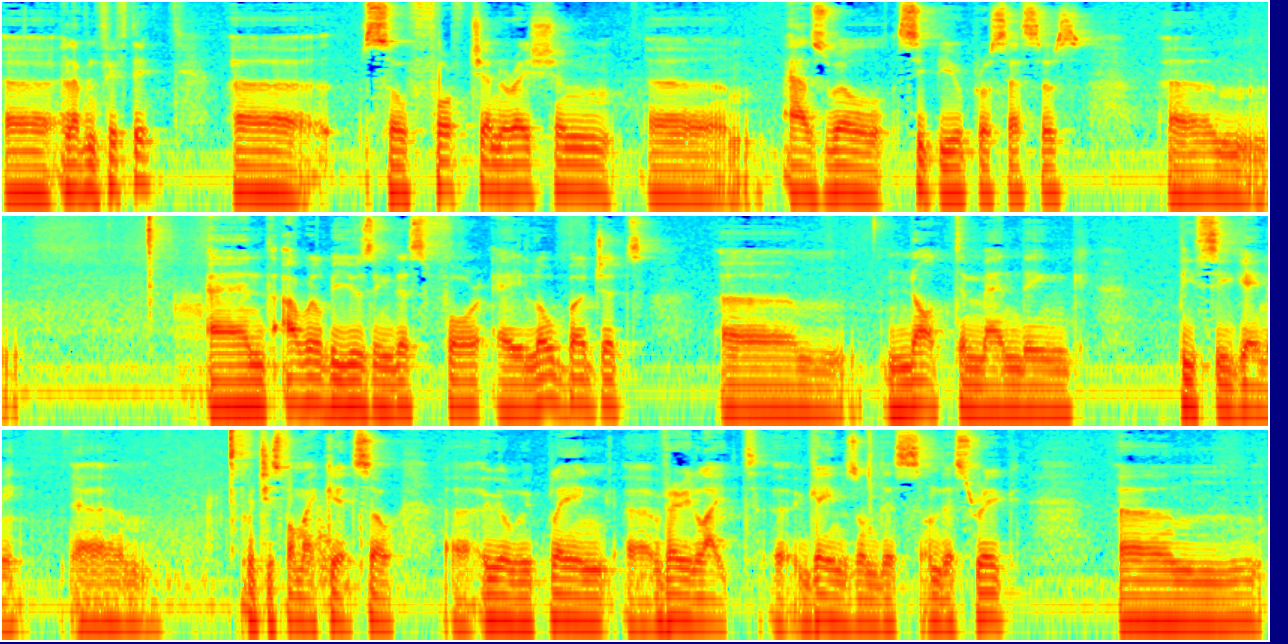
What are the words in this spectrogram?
1150 uh, uh, so fourth generation um, Haswell CPU processors. Um, and I will be using this for a low budget, um, not demanding PC gaming, um, which is for my kids. So uh, we will be playing uh, very light uh, games on this on this rig, um,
